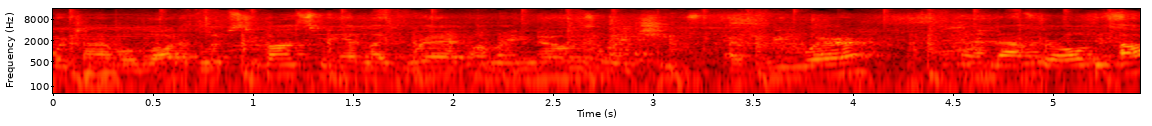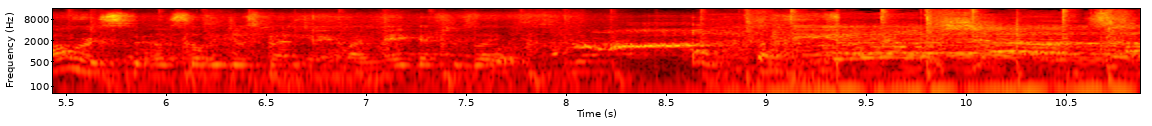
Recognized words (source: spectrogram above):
which I have a lot of lipstick on, so we had like red on my nose and my cheeks everywhere. And after all the hours Sylvie just spent doing my makeup, she's like,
